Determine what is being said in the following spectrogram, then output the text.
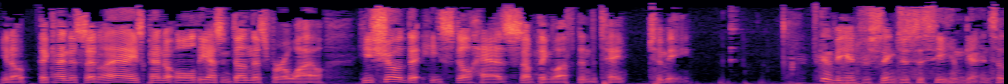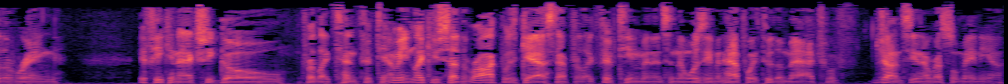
you know, they kind of said, eh, he's kind of old. He hasn't done this for a while. He showed that he still has something left in the tank to me. It's going to be interesting just to see him get into the ring. If he can actually go for like 10, 15. I mean, like you said, The Rock was gassed after like 15 minutes and then wasn't even halfway through the match with John Cena at WrestleMania.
